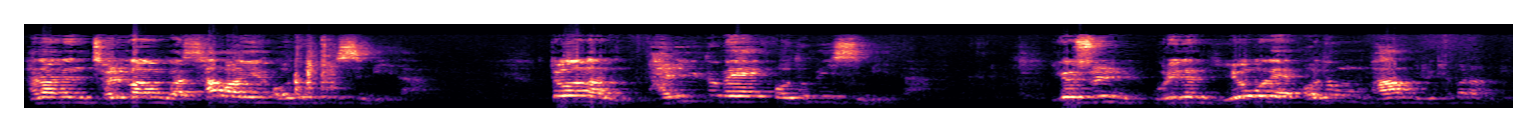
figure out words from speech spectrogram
하나는 절망과 사망의 어둠이 있습니다. 또 하나는 밝음의 어둠이 있습니다. 이것을 우리는 영혼의 어두운 밤 이렇게 말합니다.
